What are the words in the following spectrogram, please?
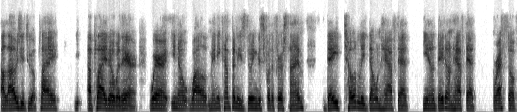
allows you to apply apply it over there where you know while many companies doing this for the first time they totally don't have that you know they don't have that breadth of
